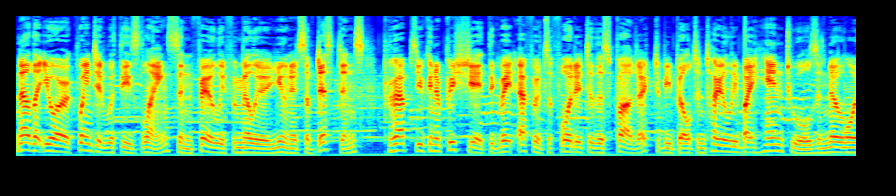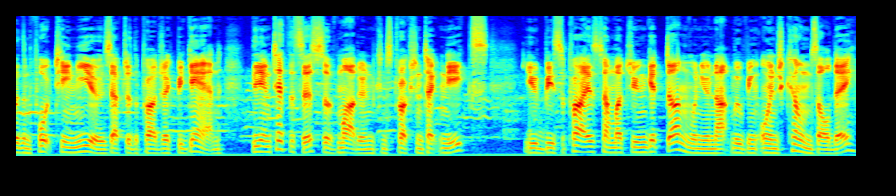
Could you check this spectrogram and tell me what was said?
Now that you are acquainted with these lengths and fairly familiar units of distance, perhaps you can appreciate the great efforts afforded to this project to be built entirely by hand tools in no more than 14 years after the project began, the antithesis of modern construction techniques. You'd be surprised how much you can get done when you're not moving orange cones all day.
